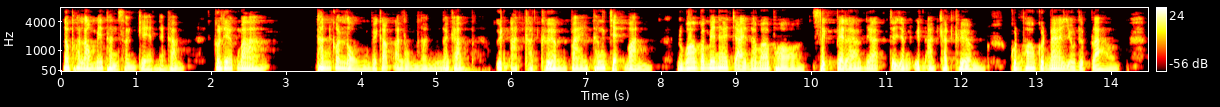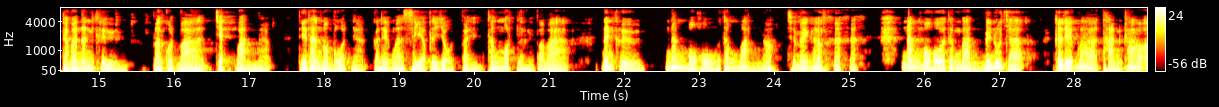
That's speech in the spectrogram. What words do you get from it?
แล้วพอเราไม่ทันสังเกตนะครับ ก็เรียกว่าท่านก็หลงไปกับอารมณ์นั้นนะครับอึดอัดขัดเคืองไปทั้งเจ็ดวันหลวงพ่อก็ไม่แน่ใจนะว่าพอศึกไปแล้วเนี่ยจะยังอึดอัดขัดเคือง คุณพ่อคุณแม่อยู่หรือเปล่า แต่ว่านั่นคือปรากฏว่าเจ็ดวันนะที่ท่านมาบวชเนี่ยก็เรียกว่าเสียประโยชน์ไปทั้งหมดเลยเพราะว่านั่นคือ นั่งโมโหทั้งวันเนาะใช่ไหมครับ นั่งโมโหทั้งวัน ไม่รู้จะก็เรียกว่าทานข้าวอ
